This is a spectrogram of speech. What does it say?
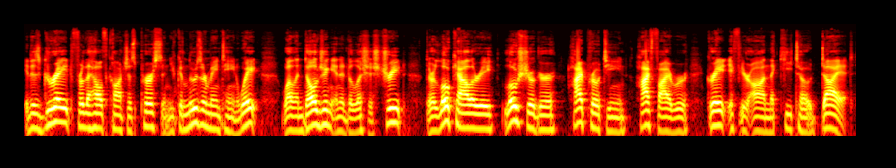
it is great for the health conscious person. You can lose or maintain weight while indulging in a delicious treat. They're low calorie, low sugar, high protein, high fiber, great if you're on the keto diet.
